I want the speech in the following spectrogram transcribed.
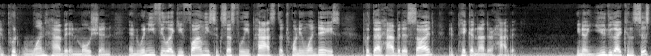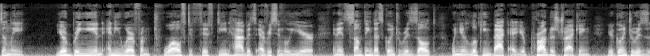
and put one habit in motion. And when you feel like you finally successfully passed the 21 days, put that habit aside and pick another habit. You know, you do that consistently, you're bringing in anywhere from 12 to 15 habits every single year and it's something that's going to result when you're looking back at your progress tracking you're going to res-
